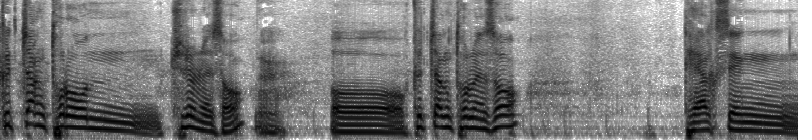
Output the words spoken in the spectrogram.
끝장 토론 출연해서 네. 어 끝장 토론에서 대학생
